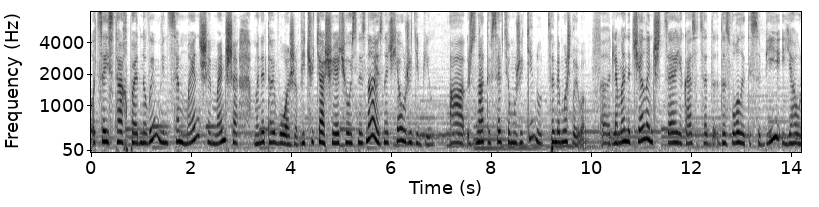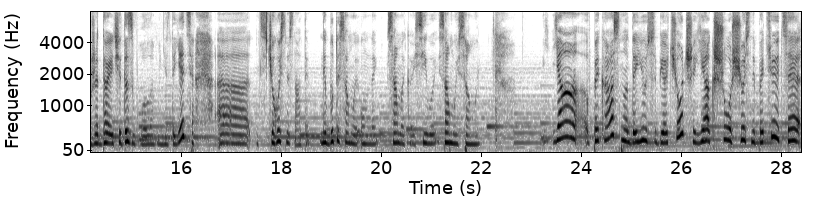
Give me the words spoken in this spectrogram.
оцей страх перед новим він все менше і менше мене тривожив. Відчуття, що я чогось не знаю, значить я вже дебіл. А знати все в цьому житті ну це неможливо. Е, Для мене челендж це якраз це дозволити собі, і я вже, до речі, дозволила, мені здається, е, чогось не знати, не бути самою умною, самою красивою, самою самою. Я прекрасно даю собі отчет, що якщо щось не працює, це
